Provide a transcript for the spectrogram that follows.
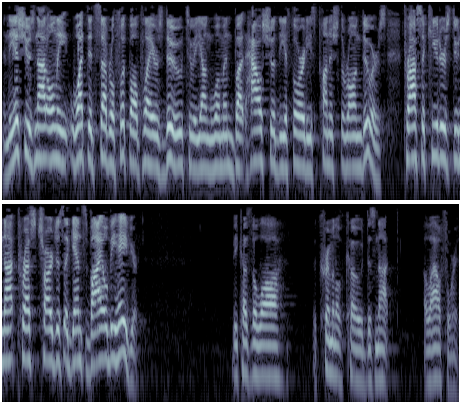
And the issue is not only what did several football players do to a young woman, but how should the authorities punish the wrongdoers? Prosecutors do not press charges against vile behavior because the law, the criminal code, does not allow for it.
